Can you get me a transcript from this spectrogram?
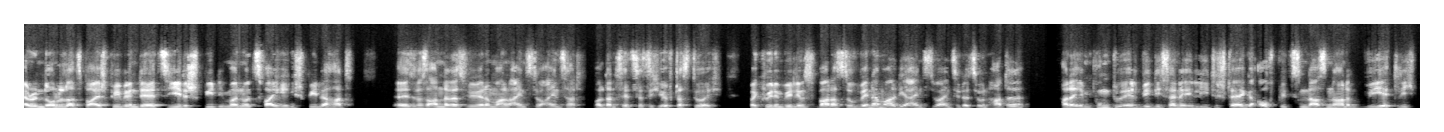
Aaron Donald als Beispiel, wenn der jetzt jedes Spiel immer nur zwei Gegenspieler hat, äh, ist was anderes, wie wenn er mal eins zu eins hat, weil dann setzt er sich öfters durch. Bei Quinn Williams war das so, wenn er mal die 1 zu 1 Situation hatte, hat er im punktuell wirklich seine Elite-Stärke aufblitzen lassen, hat er wirklich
